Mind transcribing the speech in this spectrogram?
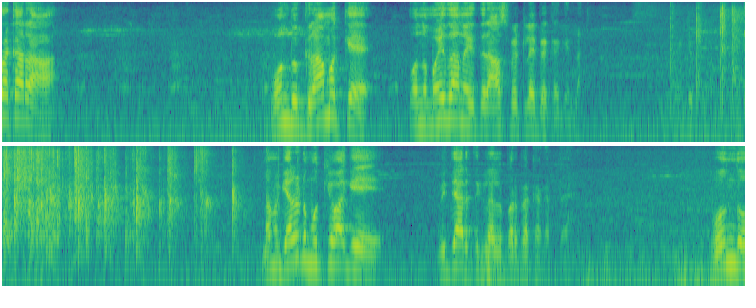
ಪ್ರಕಾರ ಒಂದು ಗ್ರಾಮಕ್ಕೆ ಒಂದು ಮೈದಾನ ಇದ್ದರೆ ಹಾಸ್ಪಿಟ್ಲೇ ಬೇಕಾಗಿಲ್ಲ. ನಮಗೆರಡು ಮುಖ್ಯವಾಗಿ ವಿದ್ಯಾರ್ಥಿಗಳಲ್ಲಿ ಬರಬೇಕಾಗತ್ತೆ. ಒಂದು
